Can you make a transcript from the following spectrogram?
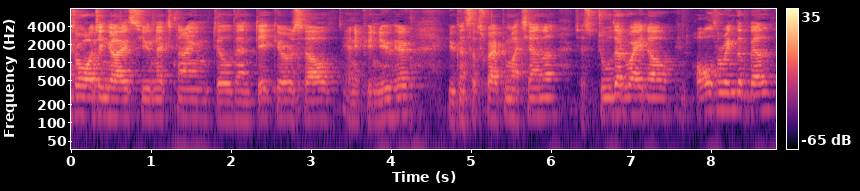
thanks for watching guys. See you next time. Till then take care of yourself. And if you're new here you can subscribe to my channel. Just do that right now and also ring the bell.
